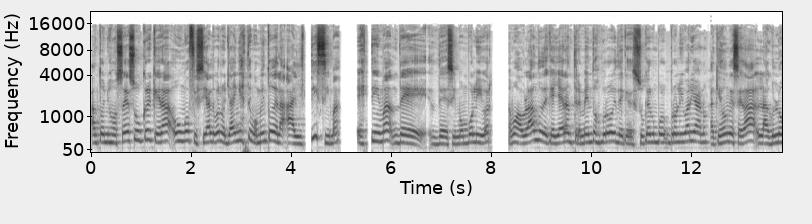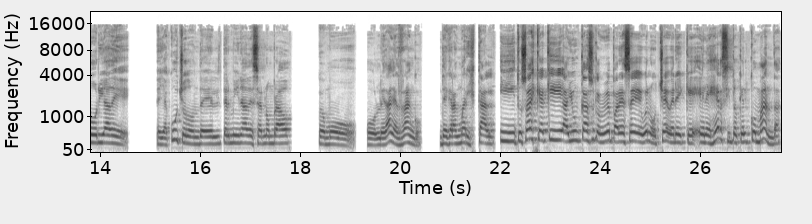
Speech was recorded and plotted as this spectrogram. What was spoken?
Antonio José Sucre, que era un oficial, bueno, ya en este momento de la altísima estima de, de Simón Bolívar, estamos hablando de que ya eran tremendos bro y de que Sucre era un bo- bolivariano, aquí es donde se da la gloria de, de Ayacucho, donde él termina de ser nombrado como, o le dan el rango de gran mariscal. Y tú sabes que aquí hay un caso que a mí me parece, bueno, chévere, que el ejército que él comanda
